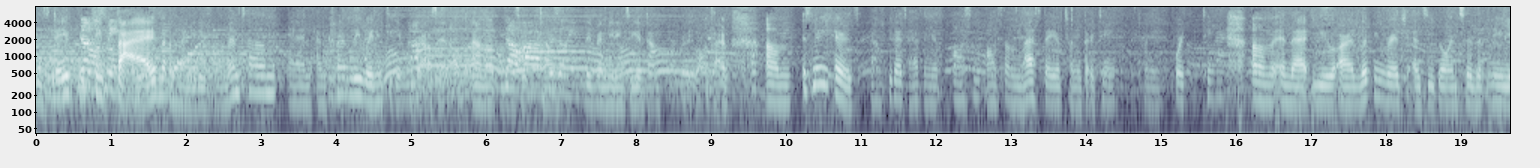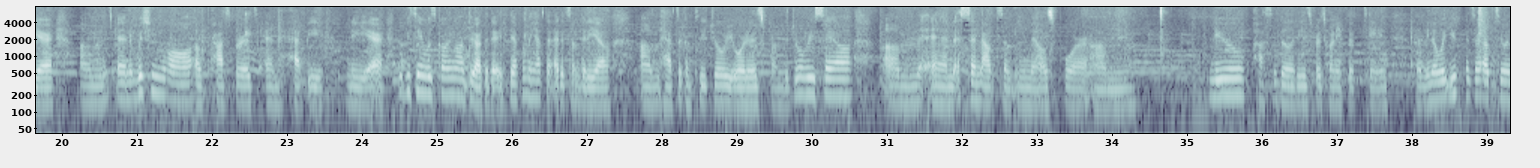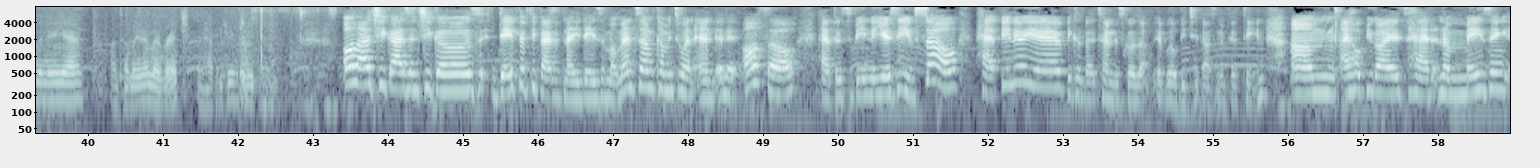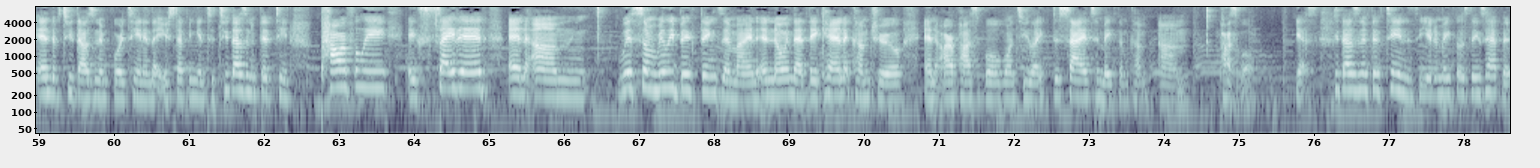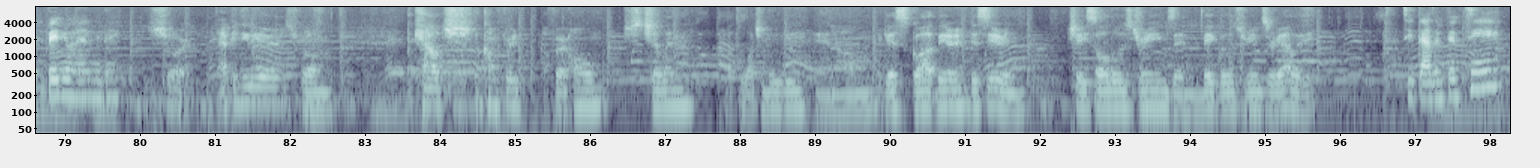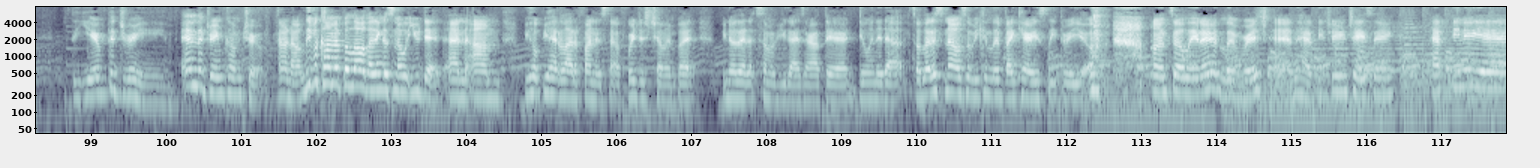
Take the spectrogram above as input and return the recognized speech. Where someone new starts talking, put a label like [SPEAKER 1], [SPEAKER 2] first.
[SPEAKER 1] Is day 55 of 90 Days Momentum, and I'm currently waiting to get my brows handled. I don't know if you guys can tell. They've been needing to get done for a really long time. Um, it's New Year's. I hope you guys are having an awesome, awesome last day of 2013. 2014, um, and that you are living rich as you go into the new year, um, and wishing you all a prosperous and happy new year. We'll be seeing what's going on throughout the day. Definitely have to edit some video, um, have to complete jewelry orders from the jewelry sale, um, and send out some emails for um, new possibilities for 2015. Let me know what you guys are up to in the new year. Until later, live rich and happy dream chasing.
[SPEAKER 2] Hola, chicas and chicos. Day 55 of 90 Days of Momentum coming to an end, and it also happens to be New Year's Eve. So, Happy New Year! Because by the time this goes up, it will be 2015. Um, I hope you guys had an amazing end of 2014 and that you're stepping into 2015 powerfully, excited, and um, with some really big things in mind and knowing that they can come true and are possible once you like decide to make them come um, possible. Yes, 2015 is the year to make those things happen. Baby, you want to add anything?
[SPEAKER 3] Sure. Happy New Year's from the couch, the comfort of our home, just chilling, about to watch a movie, and um, I guess go out there this year and chase all those dreams and make those dreams a reality.
[SPEAKER 2] 2015 the year of the dream and the dream come true. I don't know. Leave a comment below letting us know what you did. And um, we hope you had a lot of fun and stuff. We're just chilling but we know that some of you guys are out there doing it up. So let us know so we can live vicariously through you. Until later live rich and happy dream chasing. Happy new year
